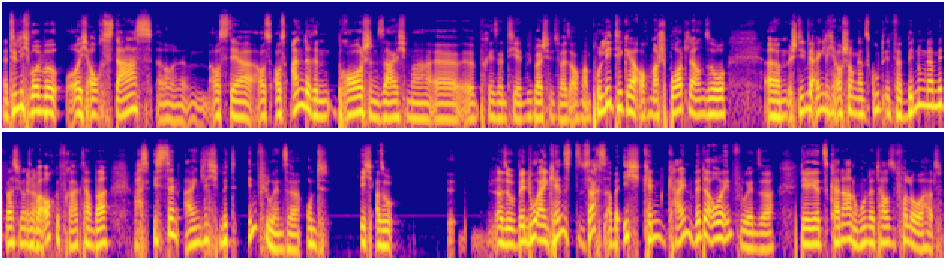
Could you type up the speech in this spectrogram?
natürlich wollen wir euch auch Stars äh, aus der aus aus anderen Branchen, sag ich mal, äh, präsentieren, wie beispielsweise auch mal Politiker, auch mal Sportler und so. Ähm, stehen wir eigentlich auch schon ganz gut in Verbindung damit. Was wir uns Genau. aber auch gefragt haben, war, was ist denn eigentlich mit Influencer? Und ich, also äh, also wenn du einen kennst, sag's, aber ich kenne keinen Wetterauer Influencer, der jetzt, keine Ahnung, 100.000 Follower hat.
